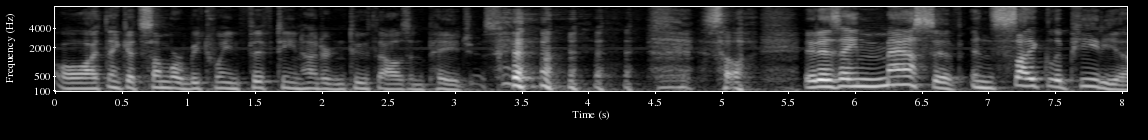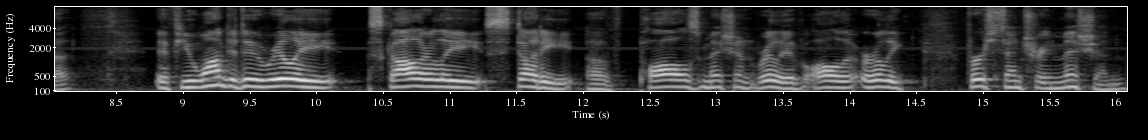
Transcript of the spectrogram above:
oh, I think it's somewhere between 1,500 and 2,000 pages. so it is a massive encyclopedia. If you want to do really scholarly study of Paul's mission, really of all the early first century mission,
